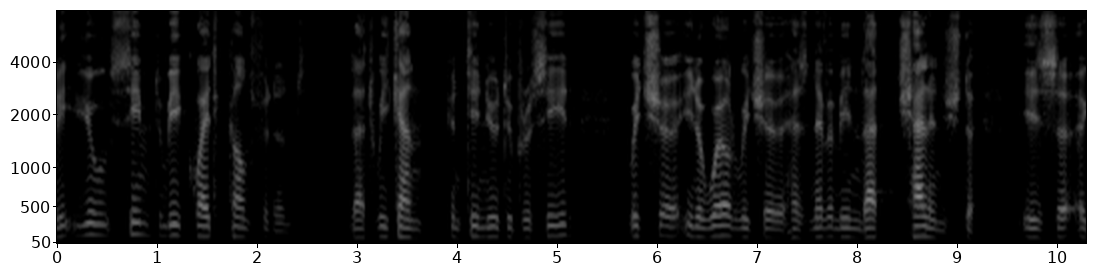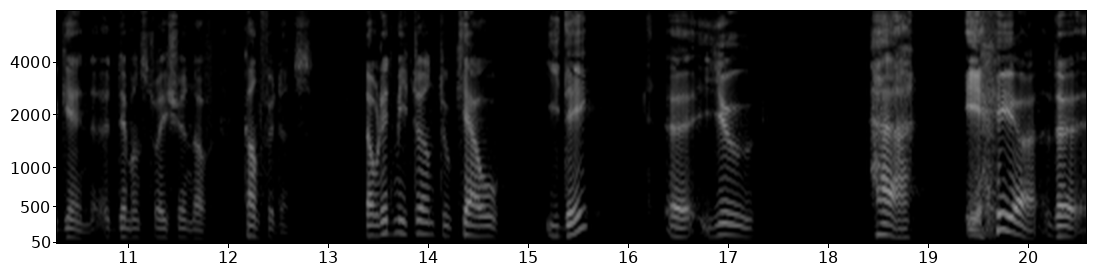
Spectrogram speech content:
you seem to be quite confident that we can continue to proceed, which uh, in a world which uh, has never been that challenged is uh, again a demonstration of confidence. Now let me turn to Qiao Yide. Uh, you here, the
